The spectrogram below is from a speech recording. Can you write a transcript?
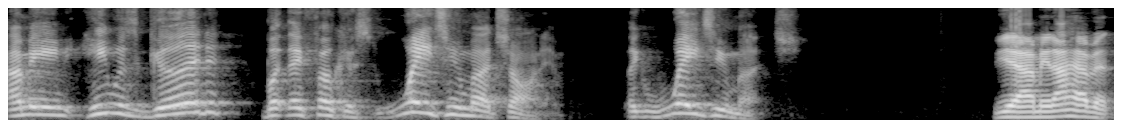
I mean, he was good, but they focused way too much on him. Like way too much. Yeah, I mean, I haven't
